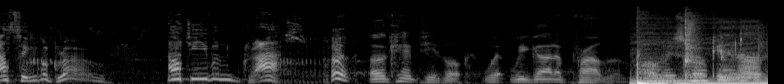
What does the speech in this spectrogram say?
nothing will grow. Not even grass. okay, people, we, we, got a problem. Always smoking on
